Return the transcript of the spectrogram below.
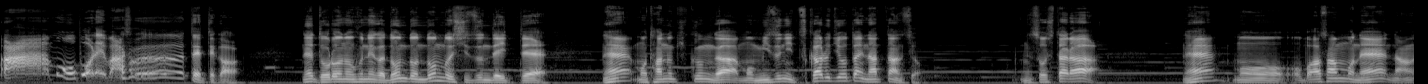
ああもう溺れますって言ってか。ね、泥の船がどんどんどんどん沈んでいって、ね、もうたぬきくんがもう水に浸かる状態になったんですよ。そしたら、ね、もうおばあさんもねな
